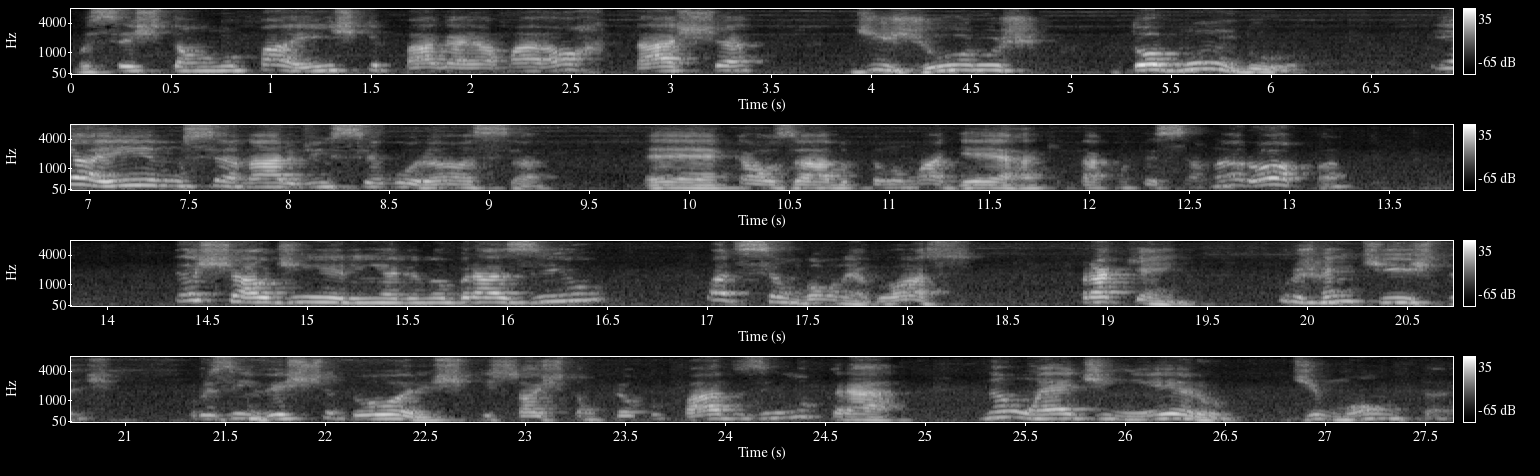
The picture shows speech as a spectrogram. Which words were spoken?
vocês estão no país que paga a maior taxa de juros do mundo. E aí, num cenário de insegurança é, causado por uma guerra que está acontecendo na Europa, deixar o dinheirinho ali no Brasil pode ser um bom negócio para quem? Para os rentistas, para os investidores que só estão preocupados em lucrar. não é dinheiro de monta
